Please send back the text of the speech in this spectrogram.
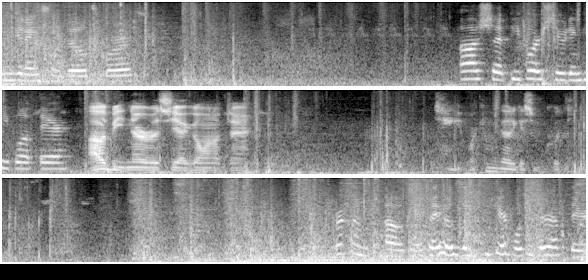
I'm getting some builds for us. Oh shit, people are shooting people up there. I would be nervous, yeah, going up there. Dang it, where can we go to get some quick loot? Brooklyn. Oh, okay. So I was like, be careful because they're up there.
